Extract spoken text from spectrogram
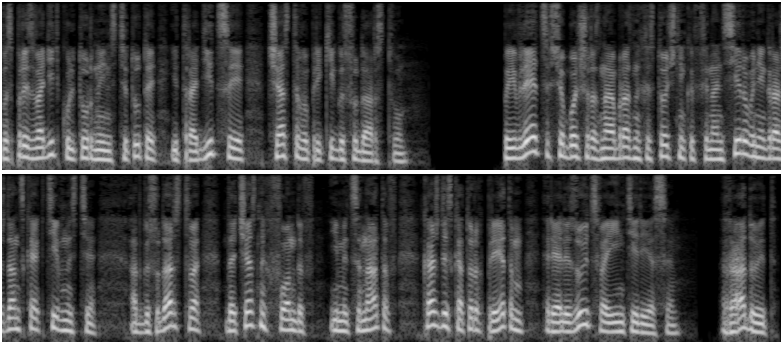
воспроизводить культурные институты и традиции, часто вопреки государству. Появляется все больше разнообразных источников финансирования гражданской активности, от государства до частных фондов и меценатов, каждый из которых при этом реализует свои интересы. Радует,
